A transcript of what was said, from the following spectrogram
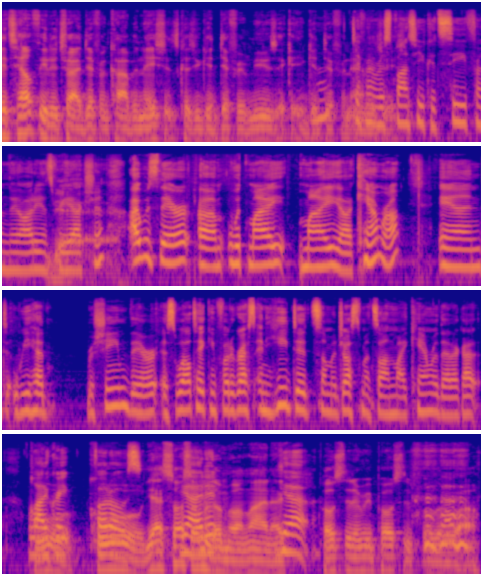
it's healthy to try different combinations because you get different music and you get different different energies. response you could see from the audience Yeah. reaction. I was there um, with my my uh, camera, and we had Rashim there as well taking photographs, and he did some adjustments on my camera that I got a lot of great Cool, photos. cool. Yeah, I saw Yeah, I some of them online. I Yeah. posted and reposted for a little while.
